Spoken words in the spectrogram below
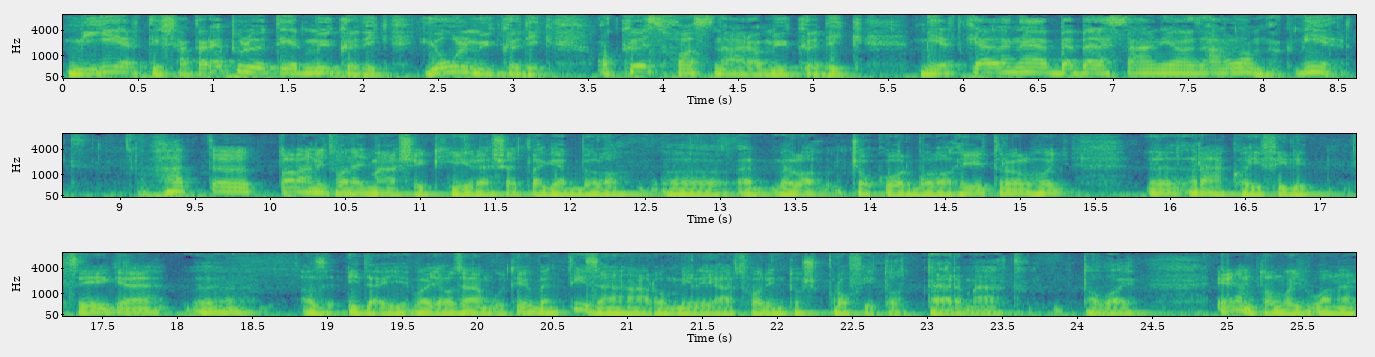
Miért is? Hát a repülőtér működik, jól működik, a közhasznára működik. Miért kellene ebbe beleszállnia az államnak? Miért? Hát talán itt van egy másik hír esetleg ebből a, ebből a csokorból a hétről, hogy Rákai Filip cége az idei, vagy az elmúlt évben 13 milliárd forintos profitot termelt tavaly. Én nem tudom, hogy van-e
